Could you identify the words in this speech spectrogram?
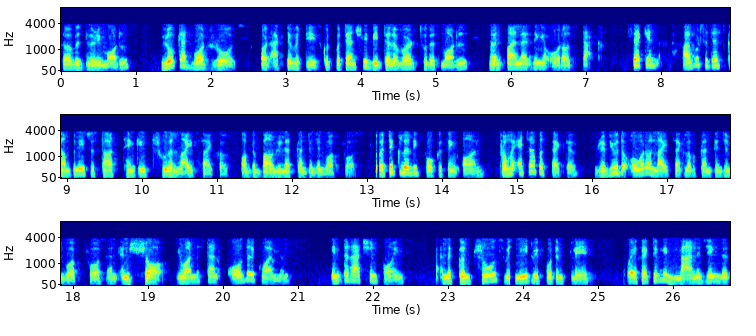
service delivery models, look at what roles or activities could potentially be delivered through this model when finalizing your overall stack. Second, I would suggest companies to start thinking through the life cycle of the boundaryless contingent workforce, particularly focusing on, from an HR perspective, review the overall life cycle of a contingent workforce and ensure you understand all the requirements, interaction points, and the controls which need to be put in place for effectively managing this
